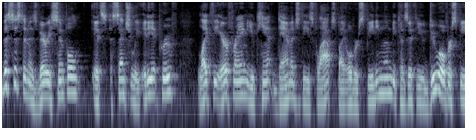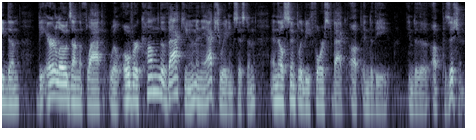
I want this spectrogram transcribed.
This system is very simple it's essentially idiot proof. Like the airframe, you can't damage these flaps by overspeeding them because if you do overspeed them, the air loads on the flap will overcome the vacuum in the actuating system and they'll simply be forced back up into the into the up position.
